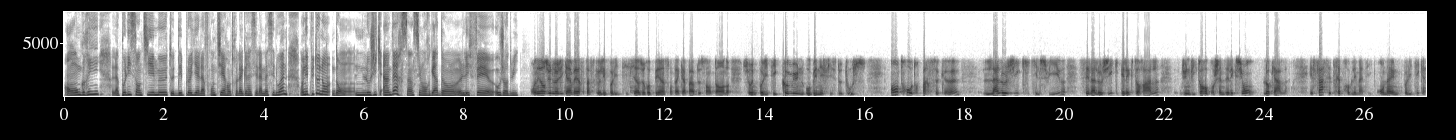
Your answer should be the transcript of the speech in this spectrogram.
en Hongrie, la police anti-émeute déployée à la frontière entre la Grèce et la Macédoine. On est plutôt dans, dans une logique inverse hein, si on regarde dans les faits euh, aujourd'hui. On est dans une logique inverse parce que les politiciens européens sont incapables de s'entendre sur une politique commune au bénéfice de tous, entre autres parce que la logique qu'ils suivent, c'est la logique électorale d'une victoire aux prochaines élections locales. Et ça, c'est très problématique. On a une politique à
